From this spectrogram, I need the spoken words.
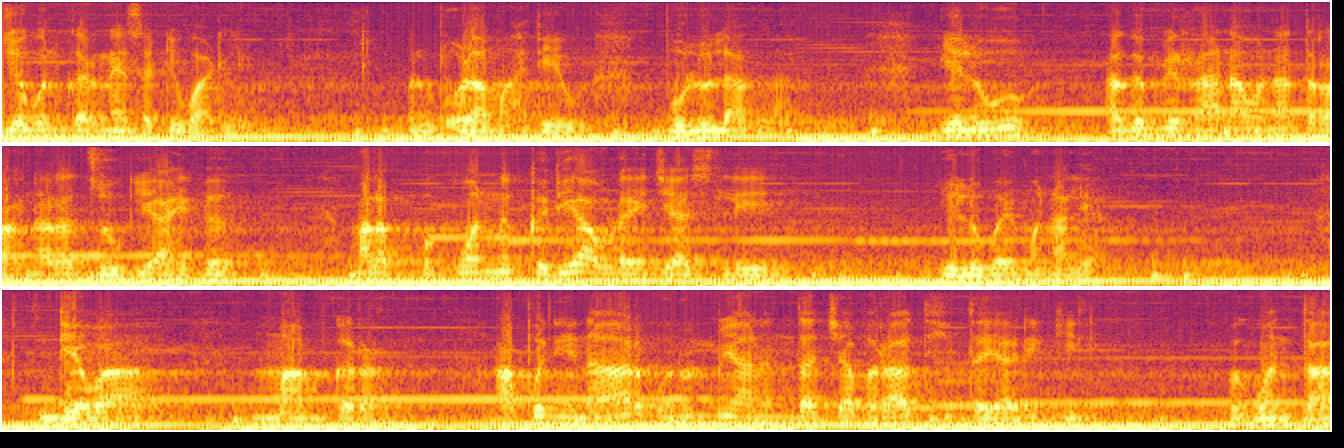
जेवण करण्यासाठी वाढले. पण भोळा महादेव बोलू लागला येलू अगं मी रानावनात राहणारा जोगी आहे ग. मला पक्वान्न कधी आवडायचे असले? येलूबाई म्हणाल्या देवा माफ करा. आपण येणार म्हणून मी आनंदाच्या भरात ही तयारी केली. भगवंता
